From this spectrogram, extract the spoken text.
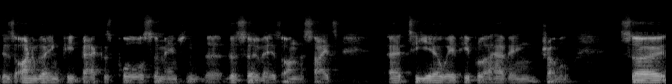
there's ongoing feedback, as Paul also mentioned, the, the surveys on the sites uh, to year where people are having trouble. So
